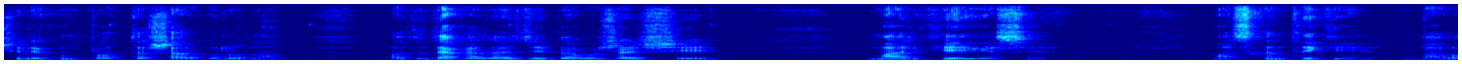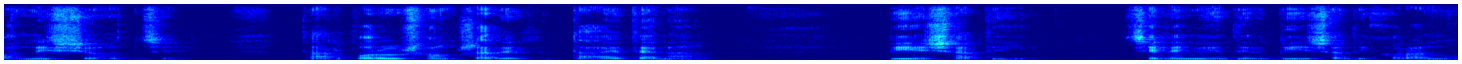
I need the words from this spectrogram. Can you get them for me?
সেরকম প্রত্যাশার হলো না। হয়তো দেখা যায় যে ব্যবসায় সে মার খেয়ে গেছে। মাঝখান থেকে বাবা নিঃস্ব হচ্ছে। তারপরেও সংসারের দায় দেনা বিয়ে শাদি ছেলে মেয়েদের বিয়ে শাদি করানো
